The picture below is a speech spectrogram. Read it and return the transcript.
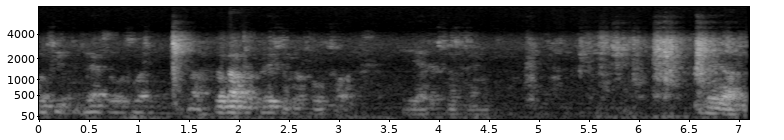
конфлікт інтересів у службі. Так, тут дане проект рішення прошу голосувати. Є рішення прийнято.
